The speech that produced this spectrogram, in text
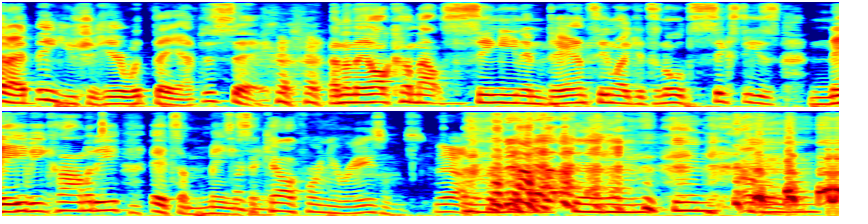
and I think you should hear what they have to say." And then they all come out singing and dancing like it's an old '60s Navy comedy. It's It's amazing. like the California raisins. Yeah. Dun, dun, dun,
